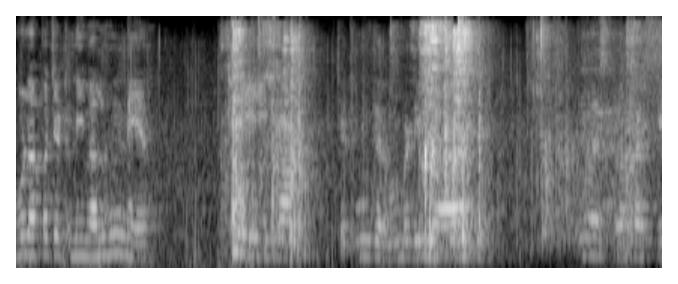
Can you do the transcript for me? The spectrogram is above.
ਹੁਣ ਆਪਾਂ ਚਟਨੀ ਵੱਲ ਹੁੰਨੇ ਆ। ਠੀਕ ਆ। ਚਟਨੀ ਗਰਮ ਬੜੀ ਆ ਤੇ ਉਹ ਇਸ ਤਰ੍ਹਾਂ ਕਰਕੇ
